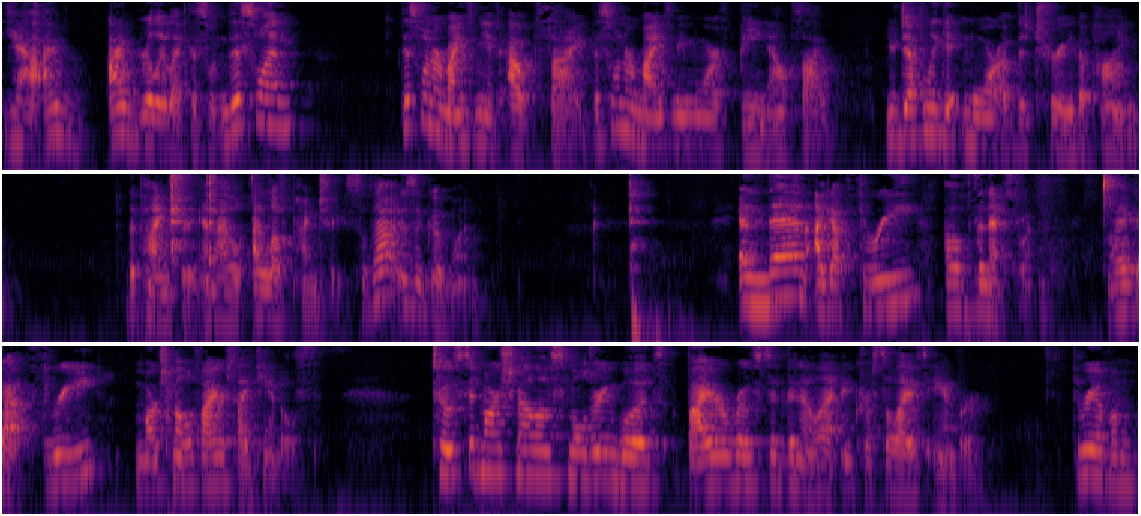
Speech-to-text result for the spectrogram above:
Yeah, I, I really like this one. This one, this one reminds me of outside. This one reminds me more of being outside. You definitely get more of the tree, the pine, the pine tree. And I, I love pine trees. So that is a good one. And then I got three of the next one. I got three marshmallow fireside candles. Toasted marshmallow, smoldering woods, fire roasted vanilla, and crystallized amber. Three of them.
